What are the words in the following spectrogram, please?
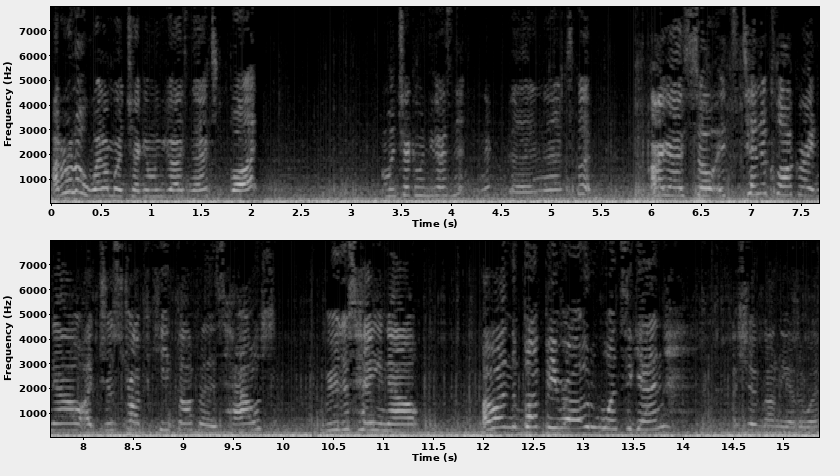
I don't know when I'm going to check in with you guys next, but I'm going to check in with you guys ne ne uh, in the next clip. Alright guys, so it's 10 o'clock right now. I just dropped Keith off at his house. We were just hanging out. I'm on the bumpy road once again. I should have gone the other way.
